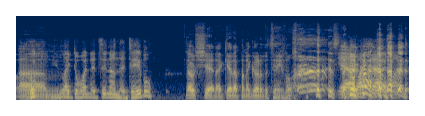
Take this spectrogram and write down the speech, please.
a book? Um, you like the one that's in on the table? Oh shit! I get up and I go to the table. Is Yeah, I like that one.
